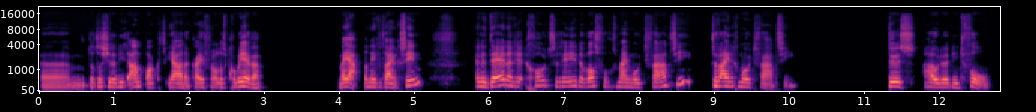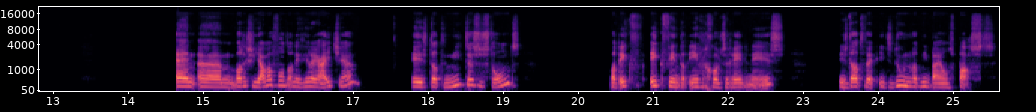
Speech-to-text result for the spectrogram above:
Um, dat als je dat niet aanpakt, ja, dan kan je van alles proberen. Maar ja, dan heeft het weinig zin. En de derde grootste reden was volgens mij motivatie. Te weinig motivatie. Dus houden we het niet vol. En um, wat ik zo jammer vond aan dit hele rijtje, is dat er niet tussen stond, wat ik, ik vind dat een van de grootste redenen is, is dat we iets doen wat niet bij ons past.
